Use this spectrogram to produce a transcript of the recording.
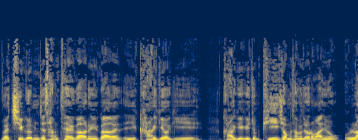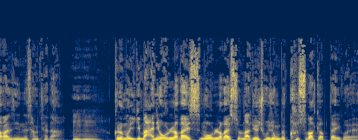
그러니까 지금 이제 상태가 그러니까 이 가격이 가격이 좀 비정상적으로 많이 올라가 있는 상태다. 으흠. 그러면 이게 많이 올라가 있으면 올라갈수록 나중에 조정도 클 수밖에 없다 이거예요.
